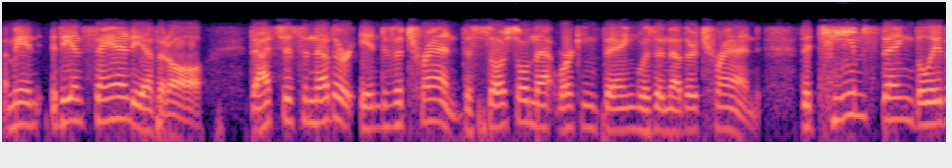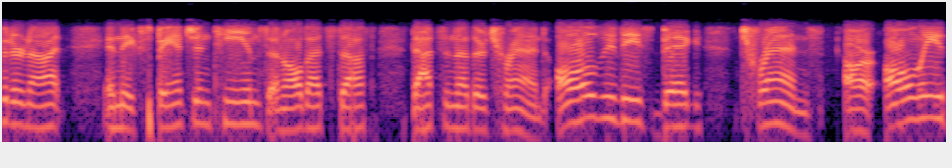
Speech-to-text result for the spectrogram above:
I mean, the insanity of it all. That's just another end of a trend. The social networking thing was another trend. The teams thing, believe it or not, and the expansion teams and all that stuff, that's another trend. All of these big trends are only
